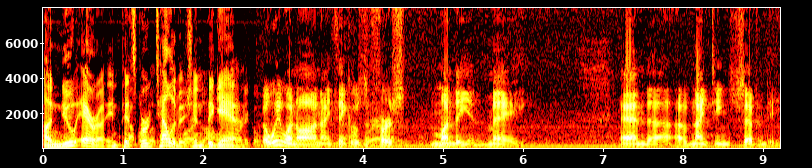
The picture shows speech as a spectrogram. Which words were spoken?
a new era in Pittsburgh television began. So we went on, I think it was the first Monday in May and uh, of 1970.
